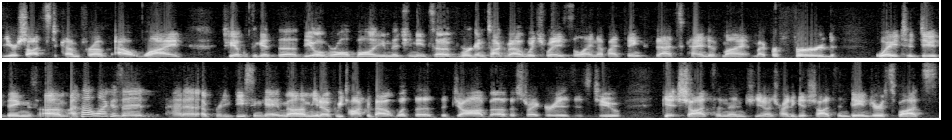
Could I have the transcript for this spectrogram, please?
your shots to come from out wide to be able to get the the overall volume that you need. So if we're going to talk about which ways to line up, I think that's kind of my my preferred way to do things. Um, I thought Lacazette had a, a pretty decent game. Um, you know, if we talk about what the, the job of a striker is, is to get shots and then you know try to get shots in dangerous spots.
